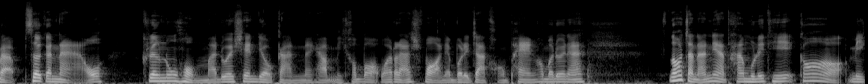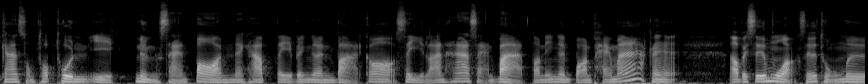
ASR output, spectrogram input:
แบบเสื้อกันหนาว เครื่องนุ่งห่มมาด้วยเช่นเดียวกันนะครับ มีเขาบอกว่าแรชฟอร์ดเนี่ยบริจาคของแพงเข้ามาด้วยนะ นอกจากนั้นเนี่ยทางมูลนิธิก็มีการสมทบทุนอีก 1 0 0 0 0แสนปอนด์นะครับ ตีเป็นเงินบาทก็4ล้าน5แสนบาท ตอนนี้เงินปอนด์แพงมากนะฮะ เอาไปซื้อหมวกซื้อถุงมือ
